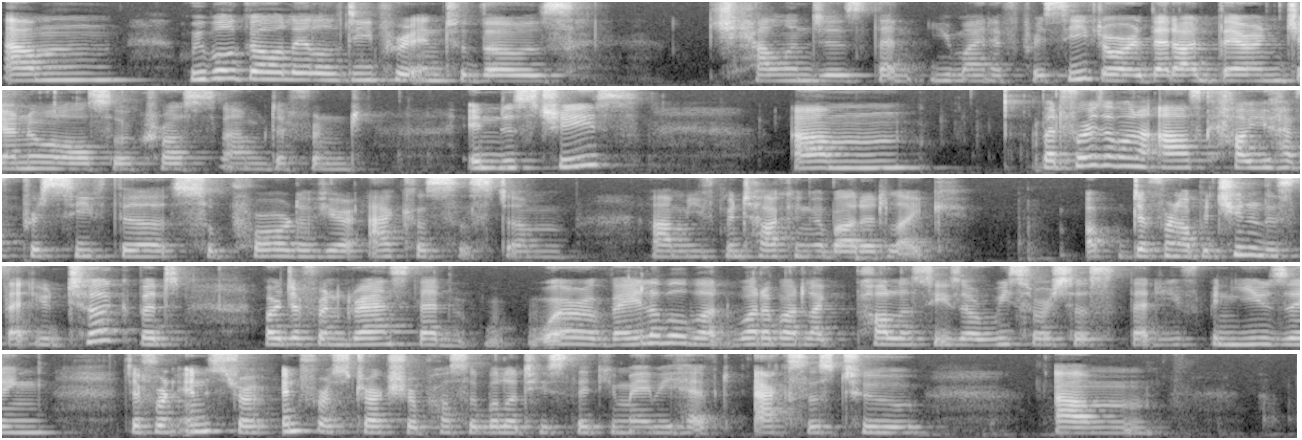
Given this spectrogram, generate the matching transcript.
Um, we will go a little deeper into those challenges that you might have perceived or that are there in general also across um, different industries. Um, but first, I want to ask how you have perceived the support of your ecosystem. Um, you've been talking about it like op different opportunities that you took, but or different grants that were available. But what about like policies or resources that you've been using, different infrastructure possibilities that you maybe have access to um,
